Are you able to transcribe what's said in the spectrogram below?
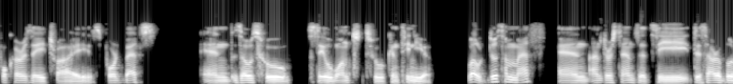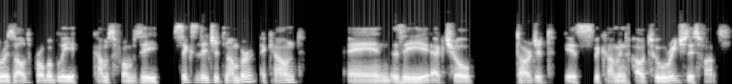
poker, they try sport bets. And those who still want to continue, well, do some math and understand that the desirable result probably comes from the six digit number account and the actual target is becoming how to reach these funds.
